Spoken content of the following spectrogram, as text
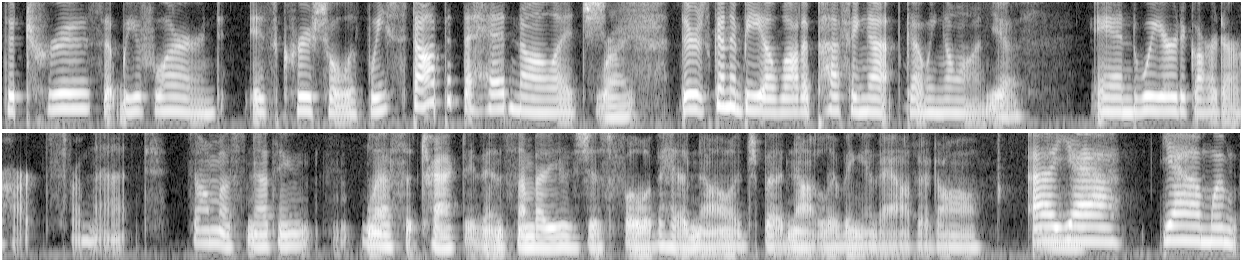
the truths that we've learned is crucial. If we stop at the head knowledge, Right. there's going to be a lot of puffing up going on. Yes. And we are to guard our hearts from that. It's almost nothing less attractive than somebody who's just full of head knowledge but not living it out at all. Uh, yeah. Yeah, and when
